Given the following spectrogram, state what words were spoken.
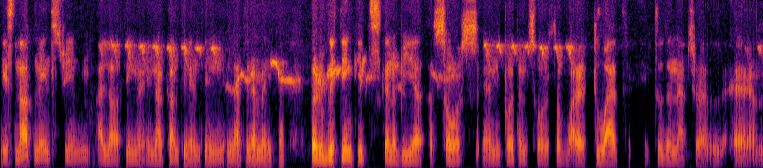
is not mainstream a lot in, in our continent, in, in Latin America, but we think it's going to be a, a, source, an important source of water to add into the natural um,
